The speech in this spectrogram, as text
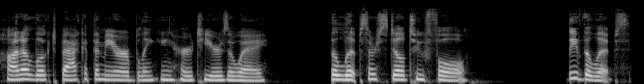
Hana looked back at the mirror, blinking her tears away. The lips are still too full. Leave the lips,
